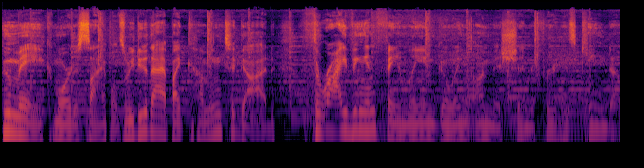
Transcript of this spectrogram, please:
who make more disciples. We do that by coming to God, thriving in family, and going on mission for his kingdom.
